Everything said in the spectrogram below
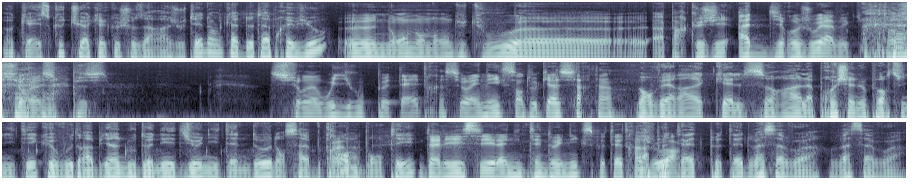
Ok, est-ce que tu as quelque chose à rajouter dans le cadre de ta preview? Euh, non, non, non, du tout. euh, à part que j'ai hâte d'y rejouer avec sur, sur, Wii U peut-être, sur NX en tout cas certain. On verra quelle sera la prochaine opportunité que voudra bien nous donner Dieu Nintendo dans sa grande Voilà. bonté. D'aller essayer la Nintendo NX peut-être un Ah, jour. peut-être, peut-être, va savoir, va savoir.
